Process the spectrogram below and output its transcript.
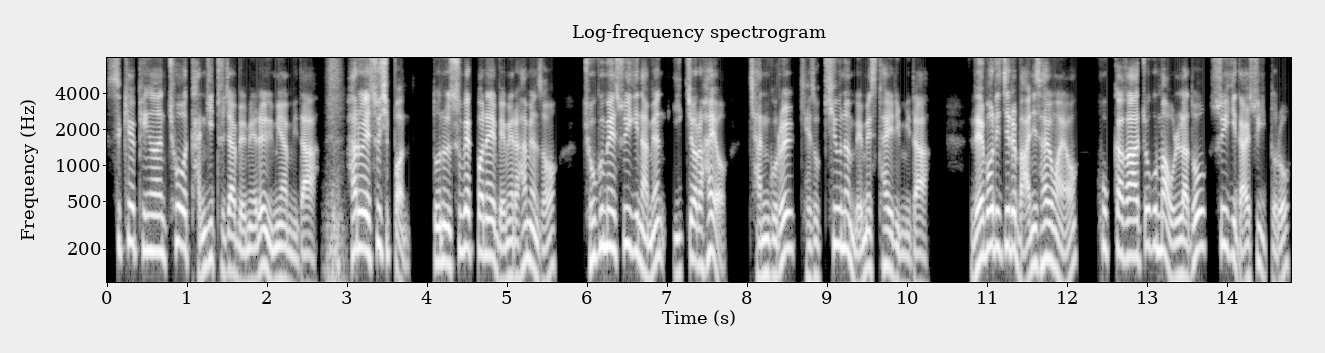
스캘핑은 초단기 투자 매매를 의미합니다. 하루에 수십 번 또는 수백 번의 매매를 하면서 조금의 수익이 나면 익절을 하여 잔고를 계속 키우는 매매 스타일입니다. 레버리지를 많이 사용하여 호가가 조금만 올라도 수익이 날 수 있도록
